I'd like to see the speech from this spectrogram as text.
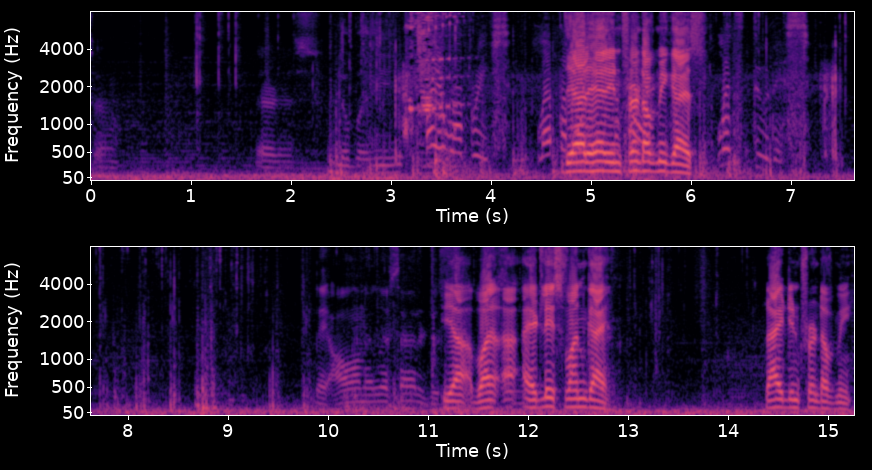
So, there it is. Nobody. Firewall breached. Laptop They are here in access front of denied. me, guys. Let's do this. They all on that left side or just? Yeah, one, uh, at least one guy. Right in front of me.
